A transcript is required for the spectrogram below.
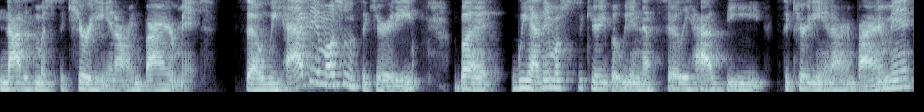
not as much security in our environment. So we had the emotional security, but we had the emotional security, but we didn't necessarily have the security in our environment.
